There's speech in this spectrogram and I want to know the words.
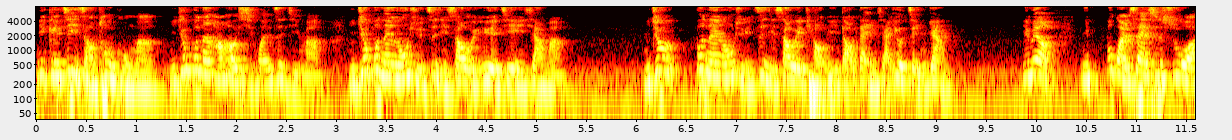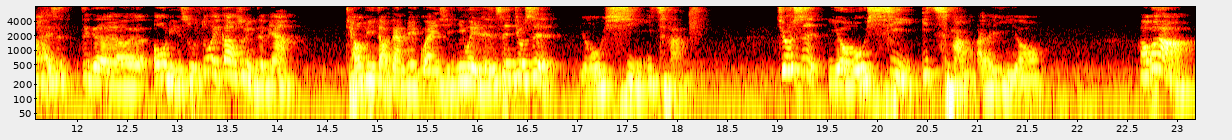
你给自己找痛苦吗？你就不能好好喜欢自己吗？你就不能容许自己稍微越界一下吗？你就不能容许自己稍微调皮捣蛋一下又怎样？有没有？你不管赛斯书啊，还是这个欧林书，都会告诉你怎么样？调皮捣蛋没关系，因为人生就是游戏一场，就是游戏一场而已哦，好不好？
